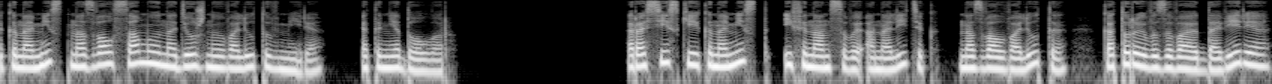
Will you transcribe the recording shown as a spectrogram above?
экономист назвал самую надежную валюту в мире. Это не доллар. Российский экономист и финансовый аналитик назвал валюты, которые вызывают доверие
